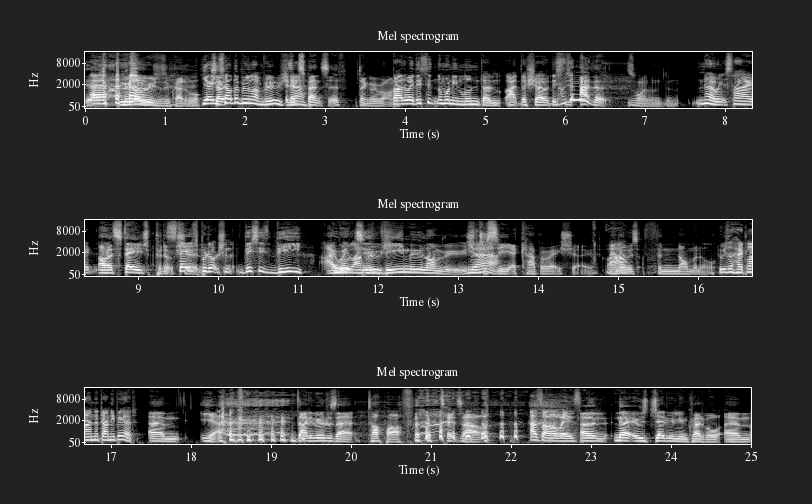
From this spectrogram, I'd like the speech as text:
Yeah. Uh, Moulin Rouge is incredible. yeah you So saw the Moulin Rouge It's yeah. expensive. Don't get me wrong. by the way this isn't the one in London like the show this I is at- one in London. no it's like Oh, a stage production. stage production this is the I went to Rouge. the Moulin Rouge to Yeah. see a cabaret show, and Wow. it was phenomenal. Who was the headliner? Danny Beard. Um, yeah, Danny Beard was there, top off, tits out. As always. Um, no, it was genuinely incredible. Um,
